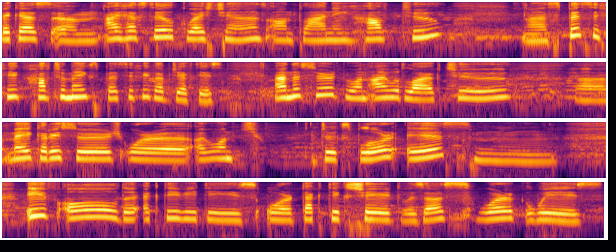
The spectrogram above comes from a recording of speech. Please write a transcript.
because um, I have still questions on planning how to uh, specific how to make specific objectives. And the third one i would like to uh, make a research or uh, i want to explore is um, if all the activities or tactics shared with us work with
